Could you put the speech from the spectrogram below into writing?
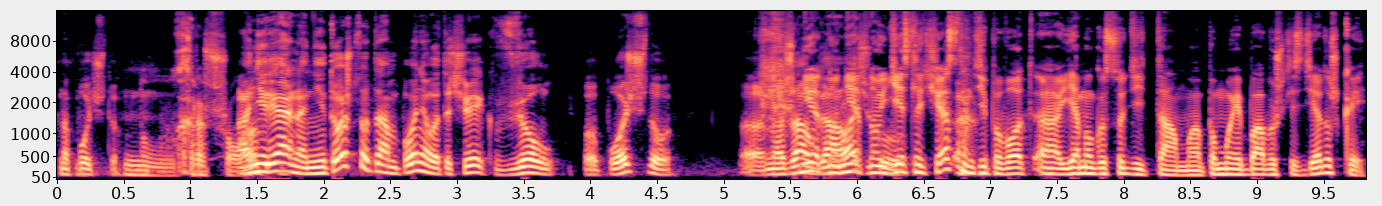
на почту. Ну, хорошо. Они реально не то, что там, понял, это человек ввел э, почту, э, нажал Нет, ну нет, галочку. ну если честно, типа вот э, я могу судить там по моей бабушке с дедушкой,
